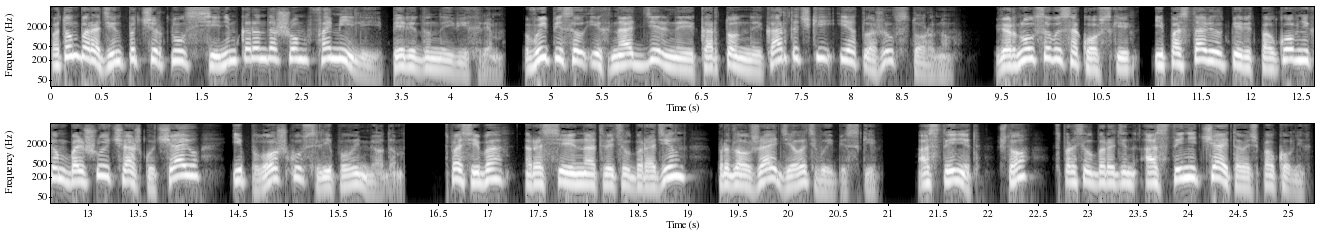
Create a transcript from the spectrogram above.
Потом Бородин подчеркнул синим карандашом фамилии, переданные вихрем, выписал их на отдельные картонные карточки и отложил в сторону. Вернулся Высоковский и поставил перед полковником большую чашку чаю и плошку с липовым медом. — Спасибо, — рассеянно ответил Бородин, продолжая делать выписки. — Остынет. — Что? — спросил Бородин. — Остынет чай, товарищ полковник.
